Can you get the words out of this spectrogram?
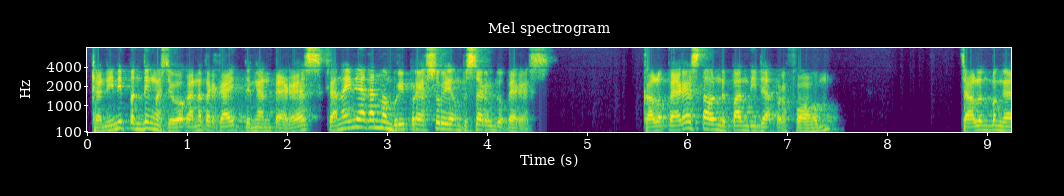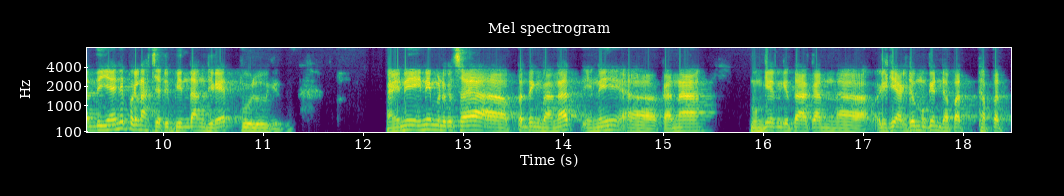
Dan ini penting Mas Dewa karena terkait dengan Perez karena ini akan memberi pressure yang besar untuk Perez. Kalau Perez tahun depan tidak perform, calon penggantinya ini pernah jadi bintang di Red Bull gitu. Nah ini ini menurut saya uh, penting banget ini uh, karena mungkin kita akan uh, Ricciardo mungkin dapat dapat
